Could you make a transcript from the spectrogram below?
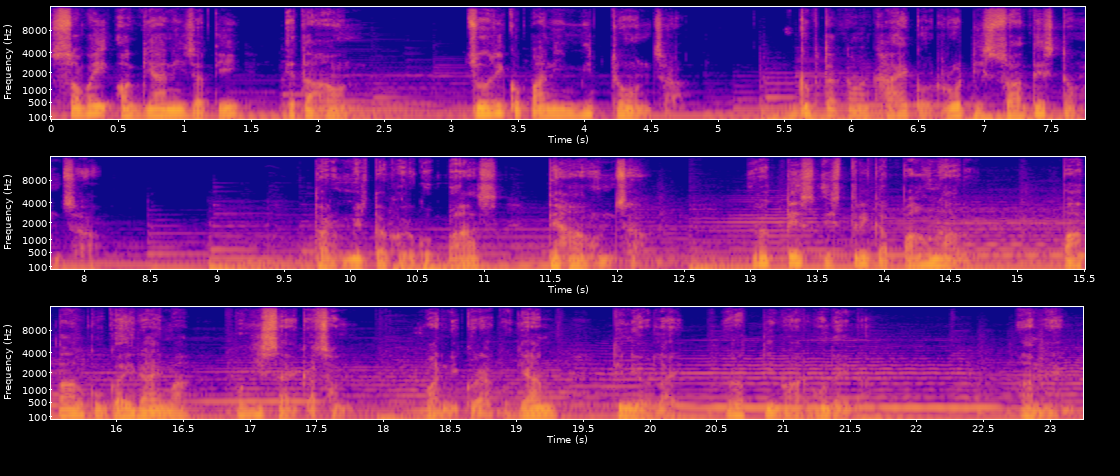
सबै अज्ञानी जति यता आउन् चोरीको पानी मिठो हुन्छ गुप्तकामा खाएको रोटी स्वादिष्ट हुन्छ। तर मृतकहरूको बास त्यहाँ हुन्छ। र त्यस स्त्रीका पाहुनाहरू पातालको गहिराईमा पुगिसकेका छन् भन्ने कुराको ज्ञान तिनीहरूलाई रत्तिभर हुँदैन। आमेन।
